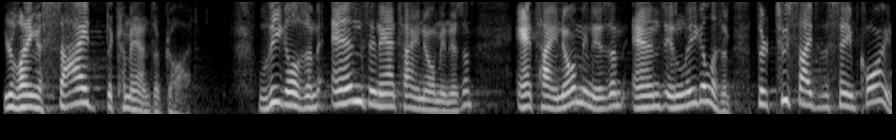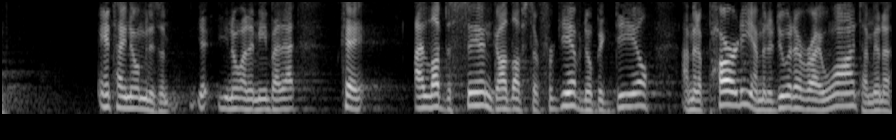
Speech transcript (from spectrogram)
You're laying aside the commands of God. Legalism ends in antinomianism, antinomianism ends in legalism. They're two sides of the same coin. Antinomianism, you know what I mean by that? Okay, I love to sin. God loves to forgive. No big deal. I'm going to party. I'm going to do whatever I want. I'm going to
